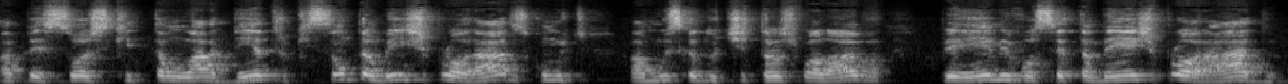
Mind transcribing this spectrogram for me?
a pessoas que estão lá dentro, que são também explorados, como a música do Titãs falava, PM, você também é explorado.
